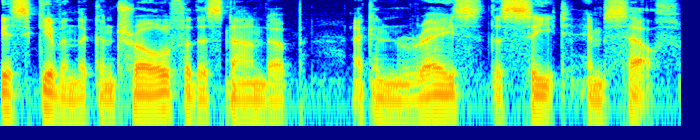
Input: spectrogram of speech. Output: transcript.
is given the control for the stand-up and can raise the seat himself.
